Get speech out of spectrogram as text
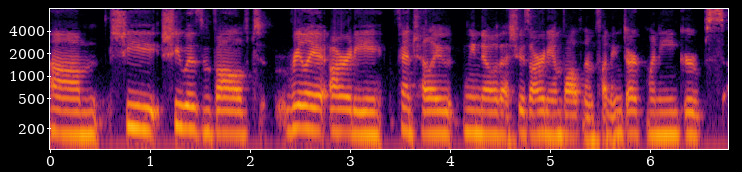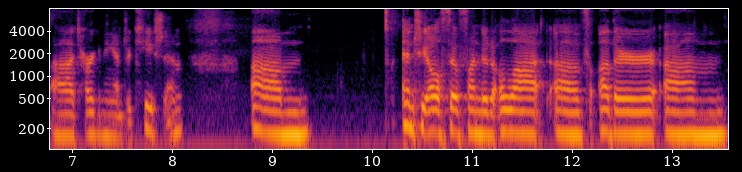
um, she she was involved really already. Fancelli, we know that she was already involved in funding dark money groups uh, targeting education. Um, and she also funded a lot of other um,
